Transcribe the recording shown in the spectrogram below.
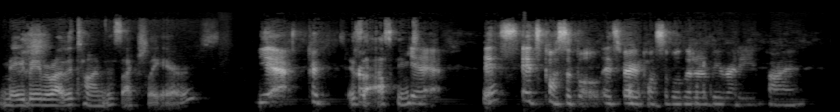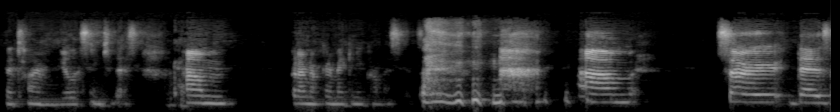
maybe by the time this actually airs. Yeah. Is that asking? Yeah. It's it's possible. It's very possible that it'll be ready by the time you're listening to this. Okay. Um, but I'm not going to make any promises. um, so there's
